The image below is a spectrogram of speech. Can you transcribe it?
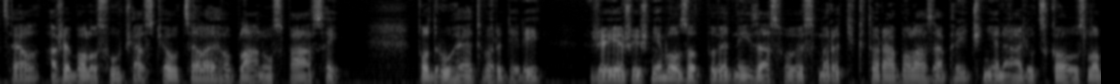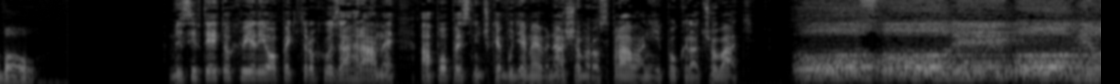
chcel a že bolo súčasťou celého plánu spásy. Po druhé tvrdili, že Ježiš nebol zodpovedný za svoju smrť, ktorá bola zapríčnená ľudskou zlobou. My si v tejto chvíli opäť trochu zahráme a po pesničke budeme v našom rozprávaní pokračovať. Hospodin, pomiluj,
